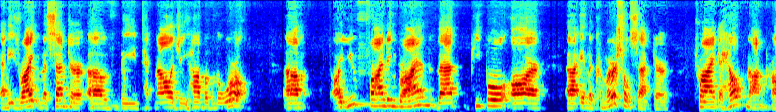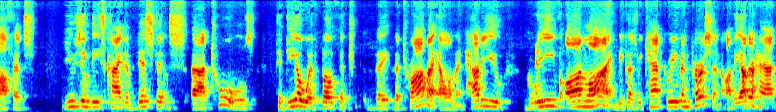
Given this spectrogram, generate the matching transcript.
and he's right in the center of the technology hub of the world. Um, are you finding, Brian, that people are uh, in the commercial sector trying to help nonprofits using these kinds of distance uh, tools to deal with both the, the, the trauma element? How do you grieve online because we can't grieve in person? On the other hand,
